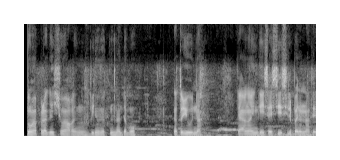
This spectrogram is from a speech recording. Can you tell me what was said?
Ito nga pala guys yung aking binunot na damo. Natuyo na. Kaya ngayon guys ay sisilban na natin.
